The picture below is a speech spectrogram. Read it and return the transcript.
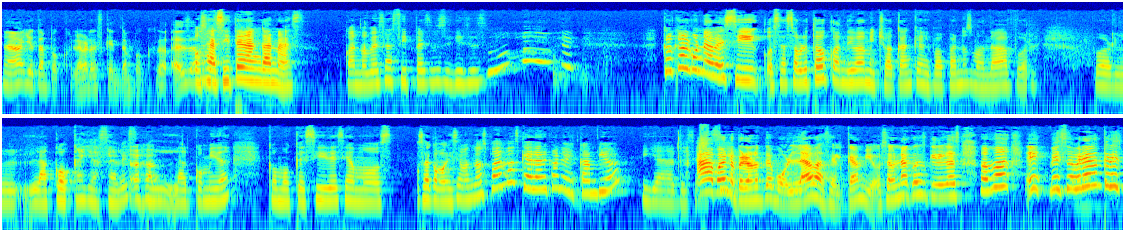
No, yo tampoco, la verdad es que tampoco. O sea, sí te dan ganas. Cuando ves así pesos y dices, "Uy". Creo que alguna vez sí, o sea, sobre todo cuando iba a Michoacán, que mi papá nos mandaba por, por la coca, ya sabes, Ajá. la comida, como que sí decíamos, o sea, como decíamos, ¿nos podemos quedar con el cambio? Y ya decíamos, Ah, "Sí". bueno, pero no te volabas el cambio. O sea, una cosa es que digas, mamá, eh, me sobraron tres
